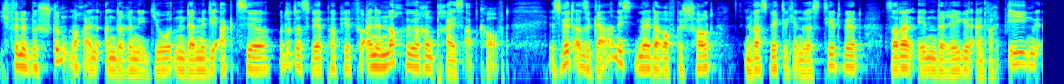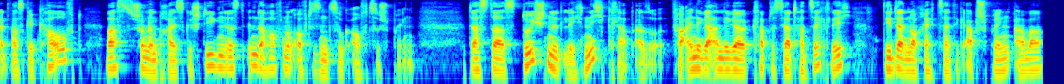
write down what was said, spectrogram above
ich finde bestimmt noch einen anderen Idioten, der mir die Aktie oder das Wertpapier für einen noch höheren Preis abkauft. Es wird also gar nicht mehr darauf geschaut, in was wirklich investiert wird, sondern in der Regel einfach irgendetwas gekauft, was schon im Preis gestiegen ist, in der Hoffnung, auf diesen Zug aufzuspringen. Dass das durchschnittlich nicht klappt. Also für einige Anleger klappt es ja tatsächlich, die dann noch rechtzeitig abspringen, aber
